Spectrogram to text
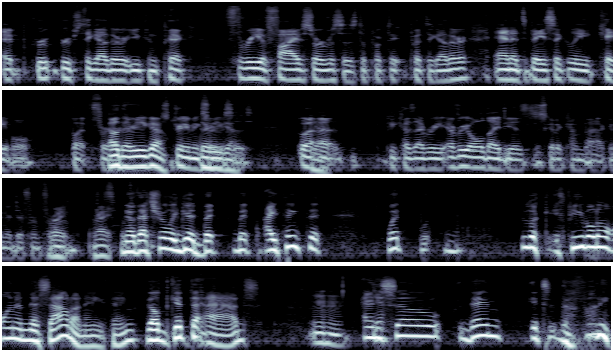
it group, groups together. You can pick three of five services to put to, put together, and it's basically cable, but for Oh, there you go. streaming There you go. services. Well, Yeah. uh, because every every old idea is just going to come back in a different form. Right, right. No, that's really good. But but I think that what look if people don't want to miss out on anything, they'll get the ads, Mm-hmm. and Yeah. so then it's the funny.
